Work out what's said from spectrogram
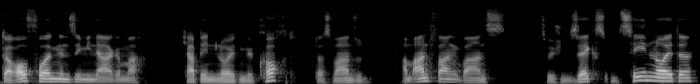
darauffolgenden Seminar gemacht. Ich habe den Leuten gekocht. Das waren so, am Anfang waren es zwischen sechs und zehn Leute.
